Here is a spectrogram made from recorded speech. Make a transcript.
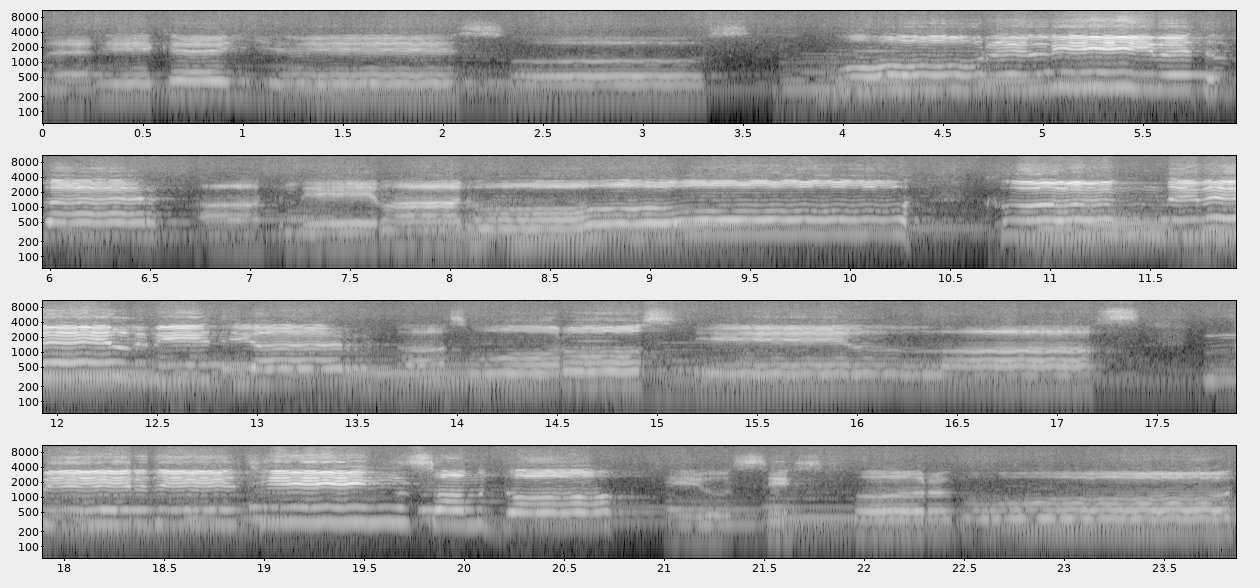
men icke ger leva då kunde väl mitt hjärtas oro stillas. Med de ting som dock till sist förgår.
